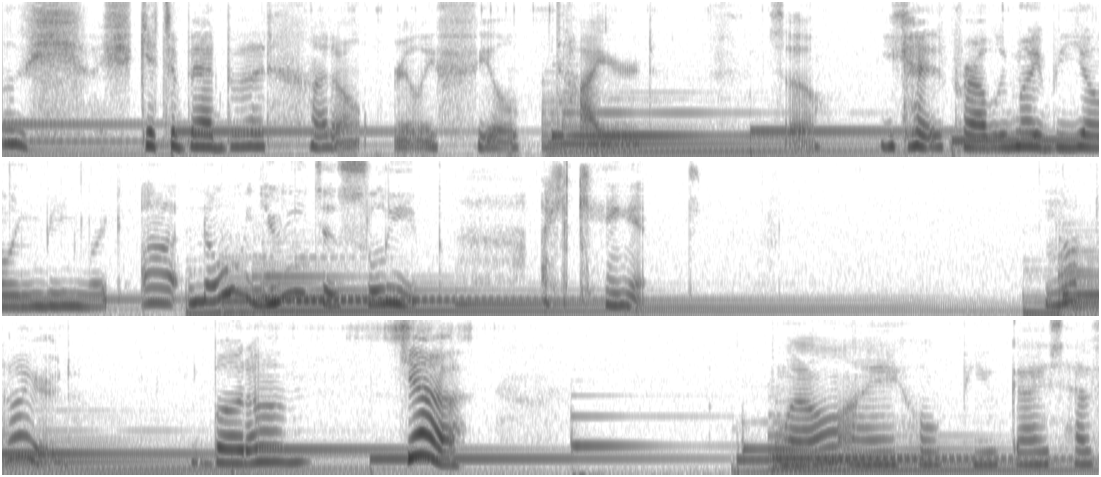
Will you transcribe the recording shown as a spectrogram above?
oof, I should get to bed, but I don't really feel tired, so you guys probably might be yelling, being like, uh, no, you need to sleep. I can't. I'm not tired. But, um, yeah. Well, I hope you guys have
